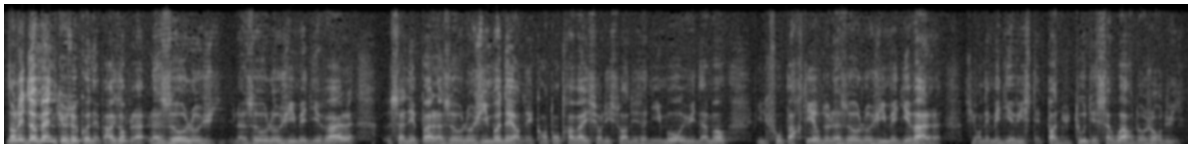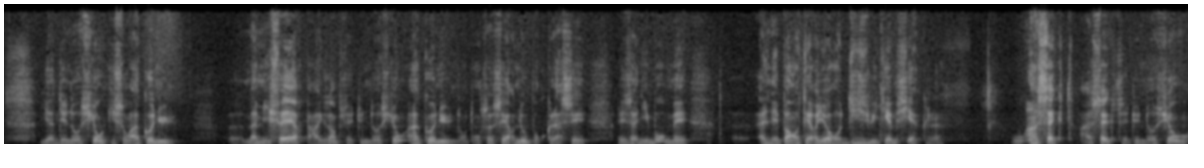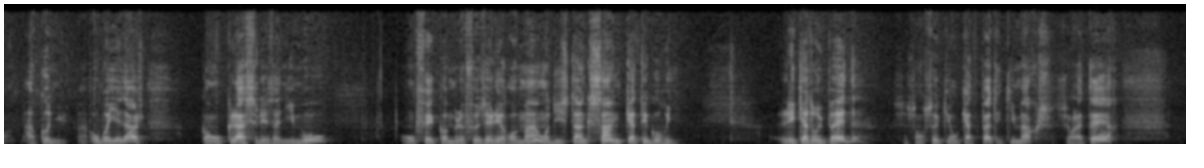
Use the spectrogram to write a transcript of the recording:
Dans les domaines que je connais, par exemple la zoologie, la zoologie médiévale, ça n'est pas la zoologie moderne. Et quand on travaille sur l'histoire des animaux, évidemment, il faut partir de la zoologie médiévale, si on est médiéviste, et pas du tout des savoirs d'aujourd'hui. Il y a des notions qui sont inconnues. Euh, mammifère, par exemple, c'est une notion inconnue, dont on se sert, nous, pour classer les animaux, mais euh, elle n'est pas antérieure au XVIIIe siècle. Ou insecte. Insecte, c'est une notion inconnue. Hein. Au Moyen Âge, quand on classe les animaux, on fait comme le faisaient les Romains, on distingue cinq catégories. Les quadrupèdes, ce sont ceux qui ont quatre pattes et qui marchent sur la terre.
